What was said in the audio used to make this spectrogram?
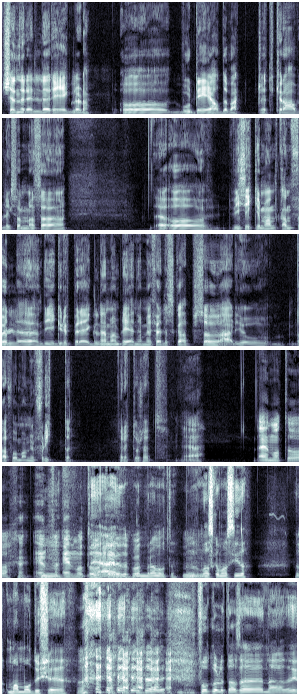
generelle regler, da. Og hvor det hadde vært et krav, liksom. Altså eh, Og hvis ikke man kan følge de gruppereglene man ble enige om i fellesskap, så er det jo Da får man jo flytte, rett og slett. Ja. Det er en måte å En, Mm. en måte å er håndtere det på. en bra måte. Men hva skal man si, da? Man må dusje. Folk holder til å ta seg nær av det.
